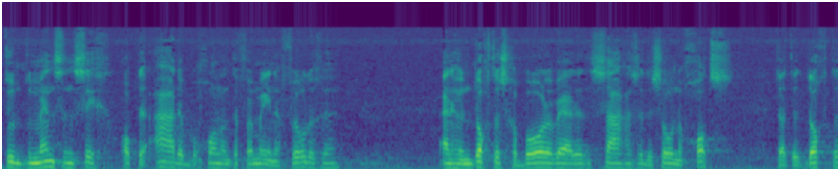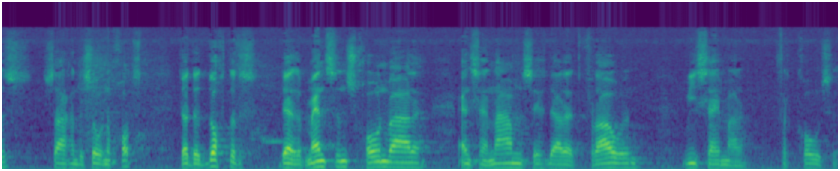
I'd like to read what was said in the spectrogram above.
Toen de mensen zich op de aarde begonnen te vermenigvuldigen en hun dochters geboren werden, zagen ze de zonen gods, dat de dochters, zagen de zonen gods, dat de dochters der mensen schoon waren en zij namen zich daaruit vrouwen, wie zij maar verkozen.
